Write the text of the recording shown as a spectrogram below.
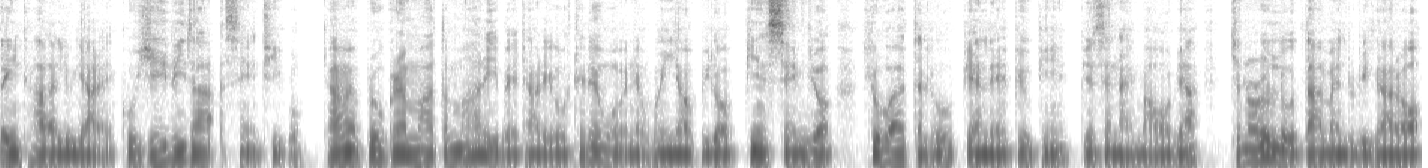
တင်ထားလိုက်လို့ရတယ်ကိုရေးပြီးသားအဆင့်အထိကိုဒါပေမဲ့ programmer တမားတွေပဲဒါတွေကိုထဲထဲဝင်ဝင်နဲ့ဝင်ရောက်ပြီးတော့ပြင်ဆင်ပြီးတော့လိုအပ်တယ်လို့ပြန်လဲပြုပြင်ပြင်ဆင်နိုင်ပါဘောဗျာကျွန်တော်တို့လိုတာမန်လူတွေကတော့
